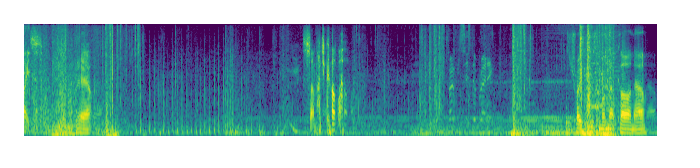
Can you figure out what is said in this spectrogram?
beautiful place. Yeah. So much cover. Trophy There's a trophy system on that car now. Oh,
